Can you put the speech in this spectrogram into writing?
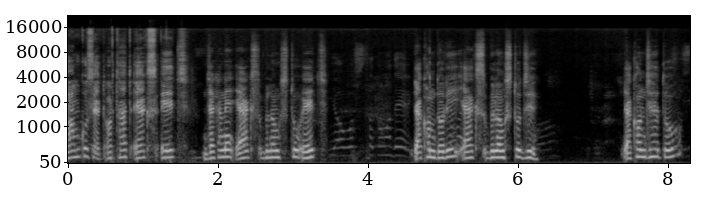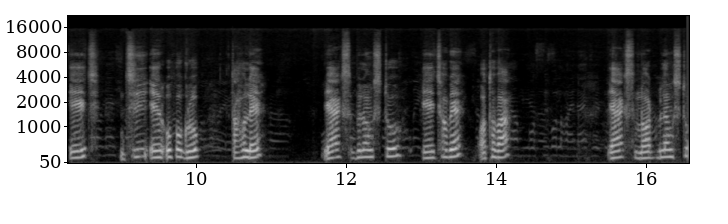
বাম কোসেট অর্থাৎ এক্স এইচ যেখানে এক্স বিলংস টু এইচ এখন ধরি এক্স বিলংস টু জি এখন যেহেতু এইচ জি এর উপগ্রুপ, তাহলে এক্স বিলংস টু এইচ হবে, অথবা X not belongs to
